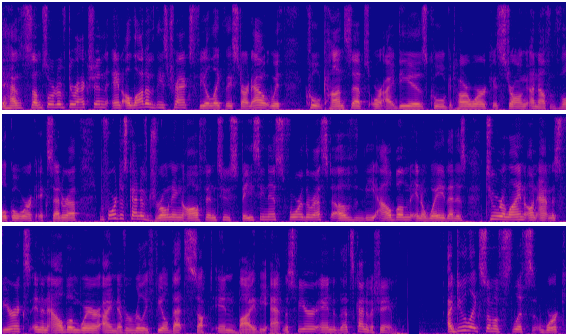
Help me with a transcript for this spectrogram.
have some sort of direction, and a lot of these tracks feel like they start out with cool concepts or ideas, cool guitar work, strong enough vocal work, etc., before just kind of droning off into spaciness for the rest of the album in a way that is too reliant on atmospherics in an album where I never really feel that sucked in by the atmosphere, and that's kind of a shame. I do like some of Slift's work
